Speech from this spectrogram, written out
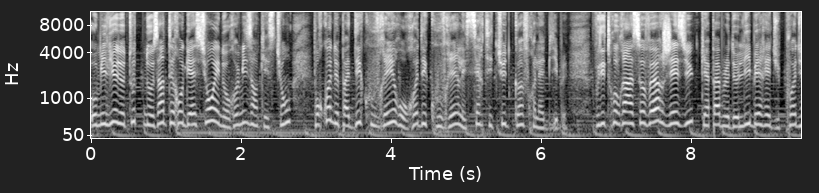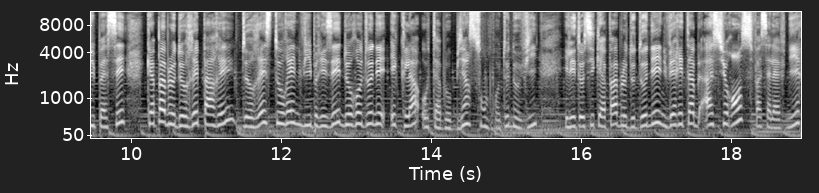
au milieu de toutes nos interrogations et nos remises en question, pourquoi ne pas découvrir ou redécouvrir les certitudes qu'offre la Bible? Vous y trouverez un sauveur, Jésus, capable de libérer du poids du passé, capable de réparer, de restaurer une vie brisée, de redonner éclat au tableau bien sombre de nos vies. Il est aussi capable de donner une véritable assurance face à l'avenir.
